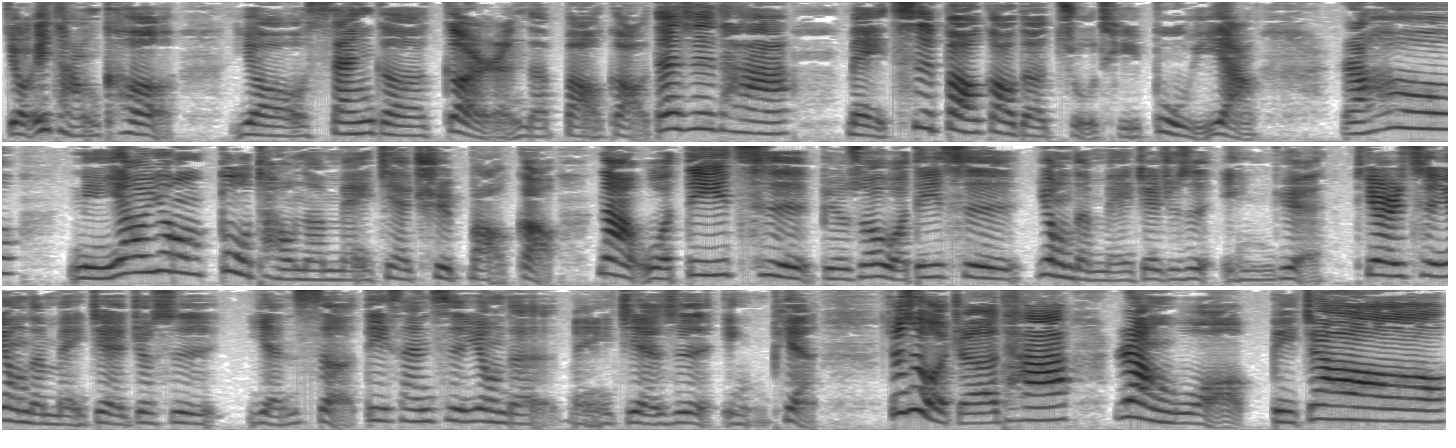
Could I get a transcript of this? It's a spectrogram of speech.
有一堂课有三个个人的报告，但是他每次报告的主题不一样，然后你要用不同的媒介去报告。那我第一次，比如说我第一次用的媒介就是音乐，第二次用的媒介就是颜色，第三次用的媒介是影片。就是我觉得它让我比较，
